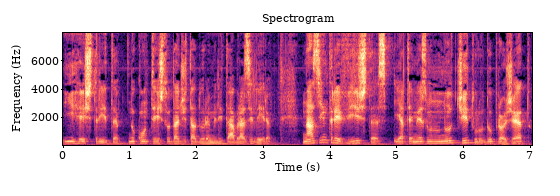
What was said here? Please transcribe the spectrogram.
e restrita no contexto da ditadura militar brasileira. Nas entrevistas e até mesmo no título do projeto,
